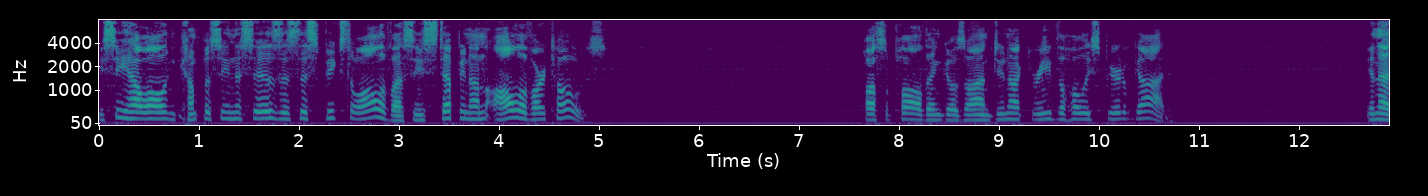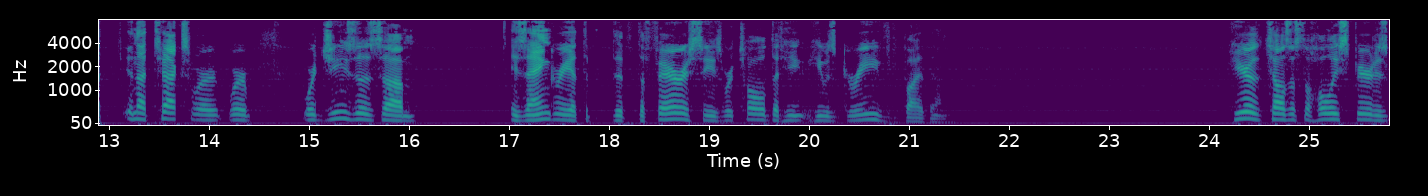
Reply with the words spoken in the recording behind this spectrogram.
You see how all encompassing this is? As this speaks to all of us. He's stepping on all of our toes. Apostle Paul then goes on, do not grieve the Holy Spirit of God. In that in that text where where where Jesus um, is angry at the, the, the Pharisees, we're told that he, he was grieved by them. Here it tells us the Holy Spirit is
